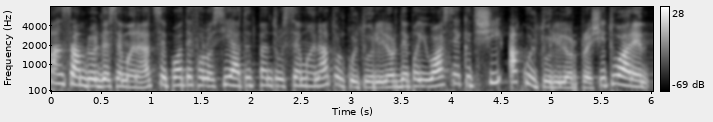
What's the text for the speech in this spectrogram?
Ansamblul de semănat se poate folosi atât pentru semănatul culturilor de păioase, cât și a culturilor prășitoare.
